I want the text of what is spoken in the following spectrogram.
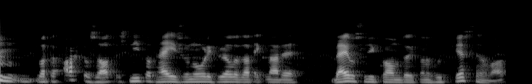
wat erachter zat, is niet dat hij zo nodig wilde dat ik naar de bijbelstudie kwam, dat ik dan een goed christen was.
